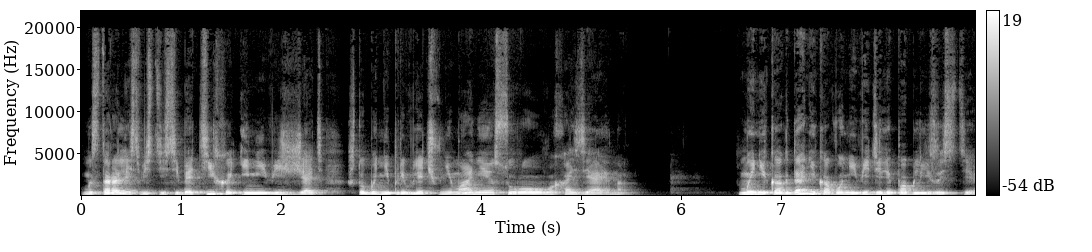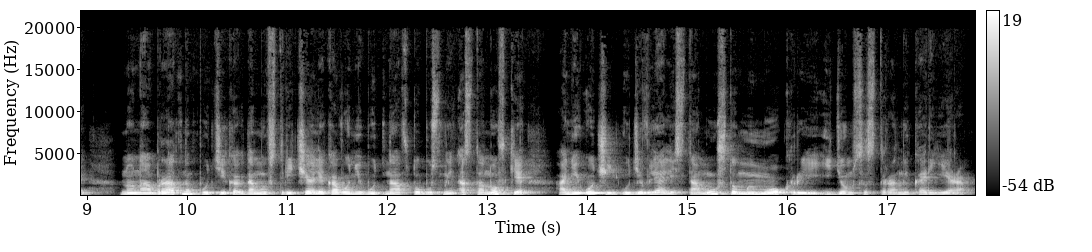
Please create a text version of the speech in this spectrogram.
Мы старались вести себя тихо и не визжать, чтобы не привлечь внимание сурового хозяина. Мы никогда никого не видели поблизости, но на обратном пути, когда мы встречали кого-нибудь на автобусной остановке, они очень удивлялись тому, что мы мокрые идем со стороны карьера.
